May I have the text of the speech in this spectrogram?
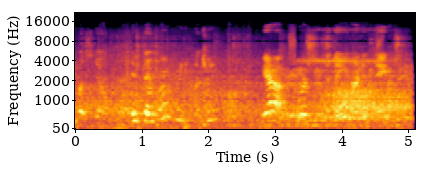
country, but still. Is Denver a free country? Yeah, of course. It's the United States.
